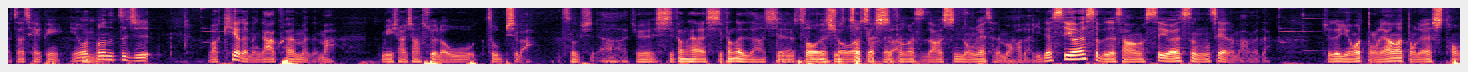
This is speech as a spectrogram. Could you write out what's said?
搿只产品，因为嗯。奔驰之前勿开搿能介块物事嘛，咾想想算了，我做批伐。做批啊，就细分个细分个市场去对，做去个小个细分？个市场先弄眼出来嘛好了。现在 COS 勿是上 COS 五三了嘛，勿是，就是用个同样个动力系统，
